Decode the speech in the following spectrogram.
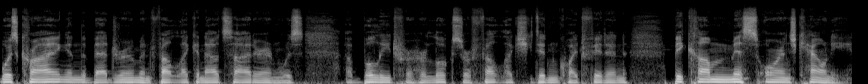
was crying in the bedroom and felt like an outsider and was uh, bullied for her looks or felt like she didn't quite fit in become Miss Orange County?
